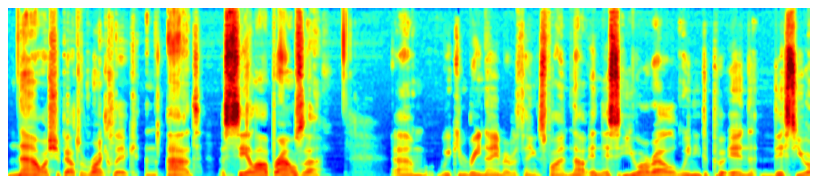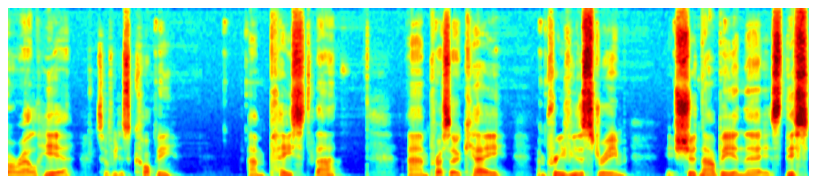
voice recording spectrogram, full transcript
now I should be able to right click and add a CLR browser. Um, we can rename everything, it's fine. Now in this URL, we need to put in this URL here. So if we just copy and paste that and press OK and preview the stream, it should now be in there. It's this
